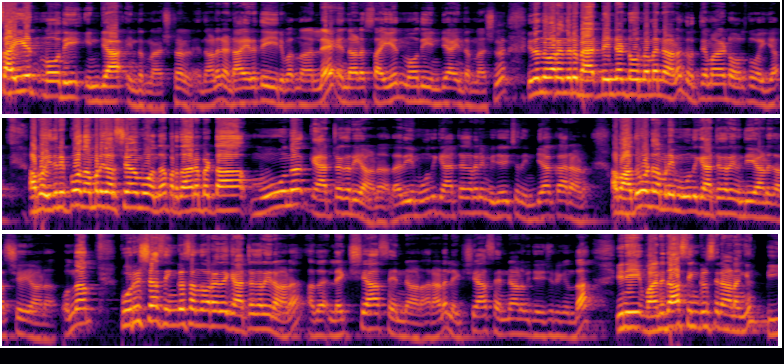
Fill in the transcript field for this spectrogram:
സയ്യദ് മോദി ഇന്ത്യ ഇന്റർനാഷണൽ. എന്താണ് രണ്ടായിരത്തി ഇരുപത്തിനാലിലെ എന്താണ് സയ്യദ് മോദി ഇന്ത്യ ഇന്റർനാഷണൽ? ഇതെന്ന് പറയുന്ന ഒരു ബാഡ്മിന്റൺ ടൂർണമെന്റ് ആണ് കൃത്യമായിട്ട് ഓർത്ത് വയ്ക്കുക. അപ്പോൾ ഇതിലിപ്പോൾ നമ്മൾ ചർച്ച ചെയ്യാൻ പോകുന്ന പ്രധാനപ്പെട്ട മൂന്ന് കാറ്റഗറിയാണ് അതായത് ഈ മൂന്ന് കാറ്റഗറിയിലും വിജയിച്ചത് ഇന്ത്യക്കാരാണ്. അപ്പോൾ അതുകൊണ്ട് നമ്മൾ ഈ മൂന്ന് കാറ്റഗറി എന്ത് ചെയ്യാണ്? ചർച്ച ചെയ്യുകയാണ്. ഒന്ന് പുരുഷ സിംഗിൾസ് എന്ന് പറയുന്ന കാറ്റഗറിയിലാണ് അത് ലക്ഷ്യ സെൻ ആണ്. ആരാണ്? ലക്ഷ്യ സെൻ ആണ് വിജയിച്ചിരിക്കുന്നത്. ഇനി വനിതാ സിംഗിൾസിലാണെങ്കിൽ പി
